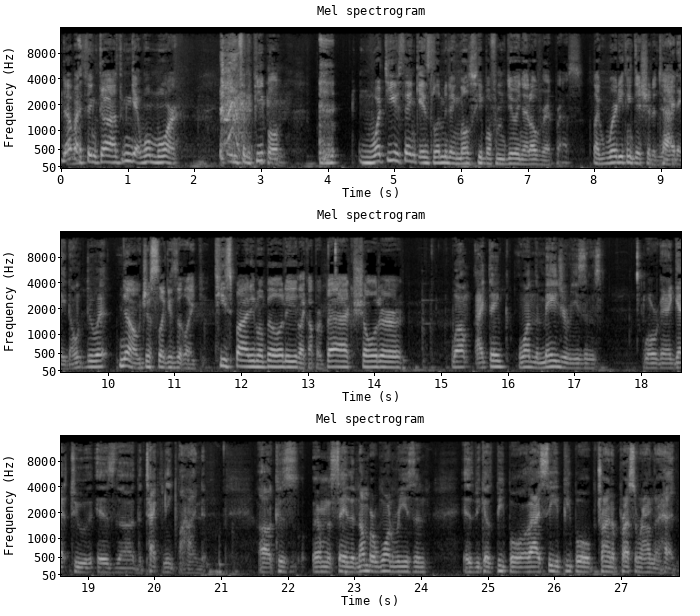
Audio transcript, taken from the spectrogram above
No, Yep, I think uh, if we can get one more in for the people, what do you think is limiting most people from doing that overhead press? Like, where do you think they should attack? Why they don't do it? No, just like, is it like T spine immobility, like upper back, shoulder? Well, I think one of the major reasons what we're going to get to is the the technique behind it. Because I'm going to say the number one reason is because people I see people trying to press around their head,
